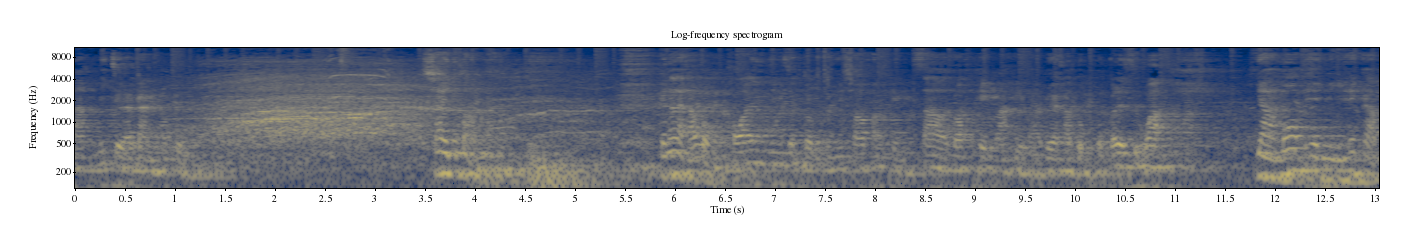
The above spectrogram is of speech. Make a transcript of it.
รักไม่เจอกันครับผม ใช่หรือเปล่านะก็นั่นแหละครับผมเพราะว่าจริงๆส่วนตัวเป็นคนที่ชอบฟังเพลงเศร้าแล้วก็เพลงรักอยู่แล้วด้วยครับผมผมก็เลยรู้สึกว่า อย่ามอบเพลงนี้ให้กับ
